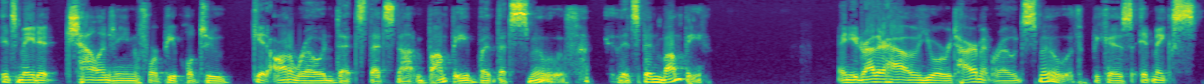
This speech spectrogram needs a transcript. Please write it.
It's made it challenging for people to get on a road that's that's not bumpy, but that's smooth. It's been bumpy. And you'd rather have your retirement road smooth because it makes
